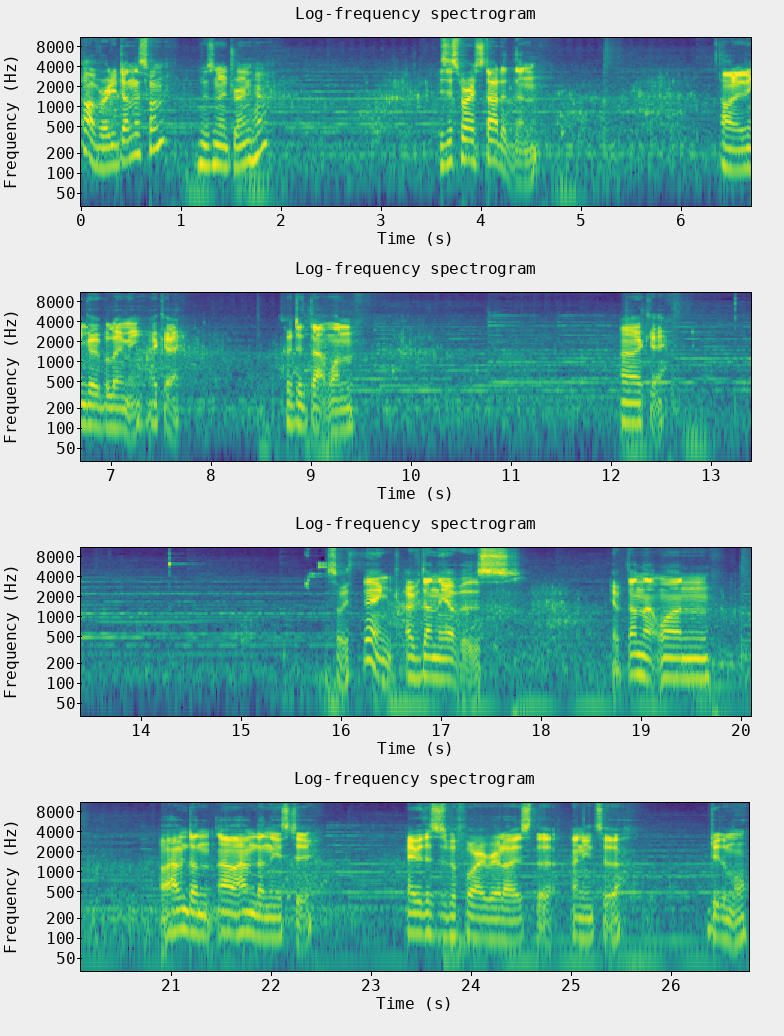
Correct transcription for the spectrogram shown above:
Oh, I've already done this one? There's no drone here? Is this where I started then? Oh, it didn't go below me. Okay. So I did that one. Okay. So I think I've done the others. Yeah, I've done that one. Oh, I haven't done... Oh, I haven't done these two. Maybe this is before I realized that I need to do them all.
